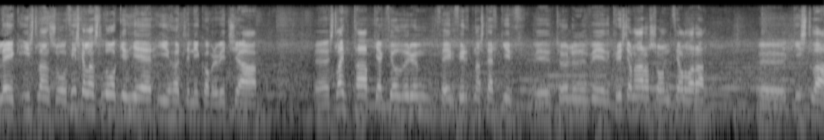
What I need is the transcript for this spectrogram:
leik Íslands og Þýskalands lokið hér í höllinni Koprivica. Slæmt tap gegn þjóðverjum, þeir fyrna sterkir. Við töluðum við Kristján Arason, þjálfara, Gísla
